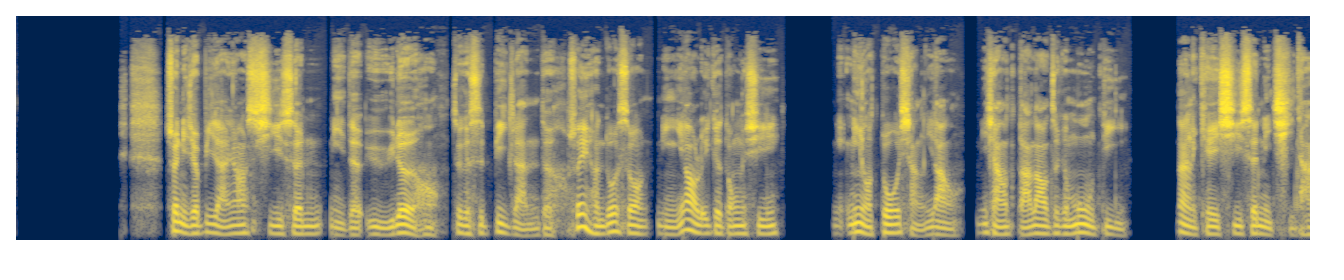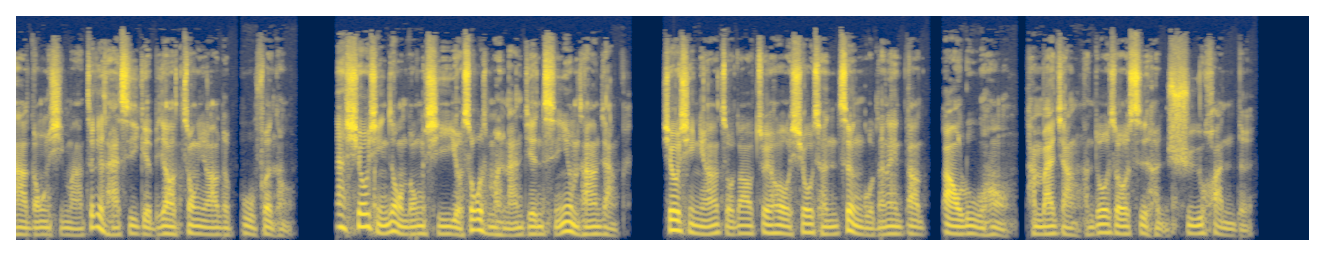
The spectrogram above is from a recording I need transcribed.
所以你就必然要牺牲你的娱乐哈，这个是必然的。所以很多时候你要了一个东西。你你有多想要？你想要达到这个目的，那你可以牺牲你其他的东西吗？这个才是一个比较重要的部分哦。那修行这种东西，有时候为什么很难坚持？因为我们常常讲修行，你要走到最后修成正果的那道道路，吼，坦白讲，很多时候是很虚幻的。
